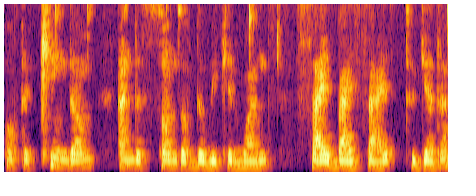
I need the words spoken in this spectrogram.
of the kingdom and the sons of the wicked ones side by side together?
